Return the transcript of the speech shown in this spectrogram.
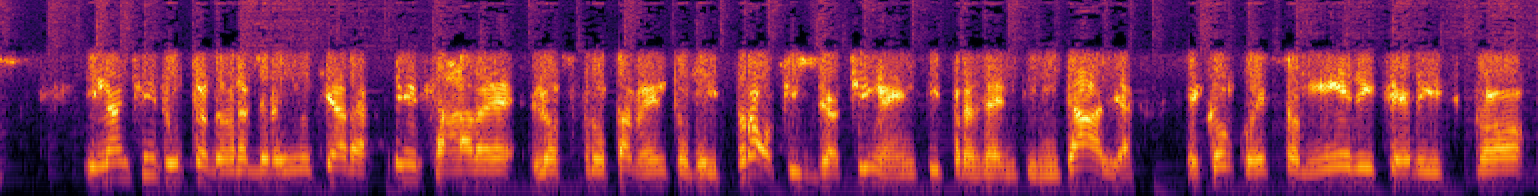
innanzitutto dovrebbero iniziare a pensare lo sfruttamento dei propri giacimenti presenti in Italia e con questo mi riferisco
